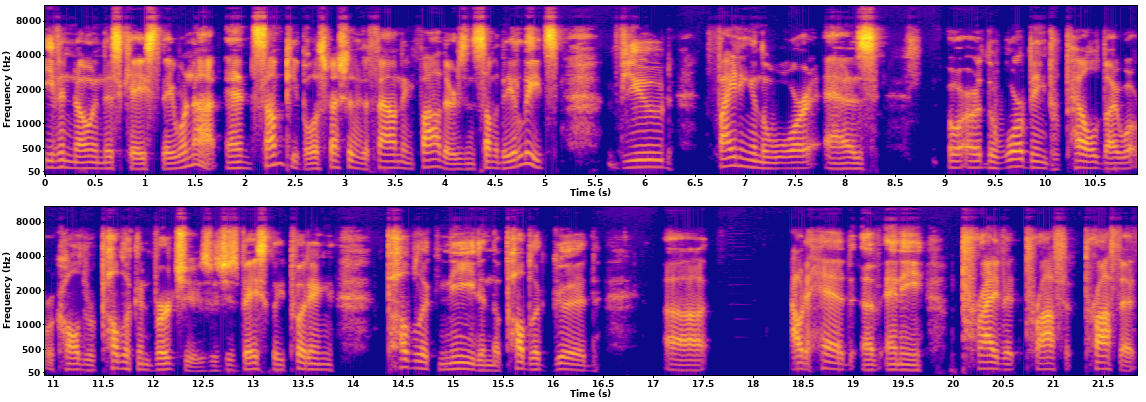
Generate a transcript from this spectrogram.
even though in this case they were not. And some people, especially the founding fathers and some of the elites, viewed fighting in the war as or, the war being propelled by what were called republican virtues, which is basically putting public need and the public good uh, out ahead of any private profit, profit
